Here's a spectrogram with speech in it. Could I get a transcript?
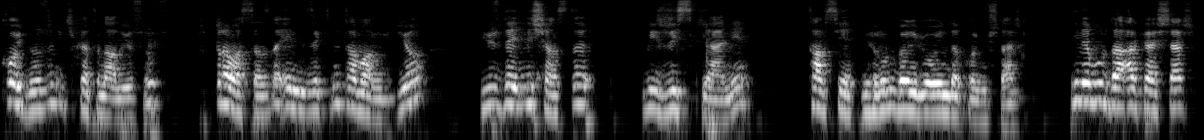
koyduğunuzun iki katını alıyorsunuz. Tutturamazsanız da elinizdekinin tamamı gidiyor. %50 şanslı bir risk yani. Tavsiye etmiyorum. Böyle bir oyunda koymuşlar. Yine burada arkadaşlar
